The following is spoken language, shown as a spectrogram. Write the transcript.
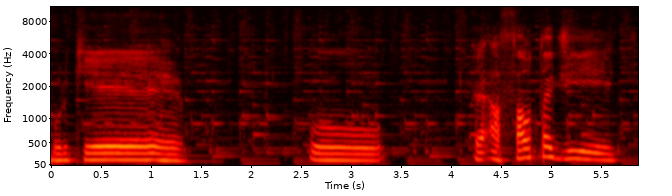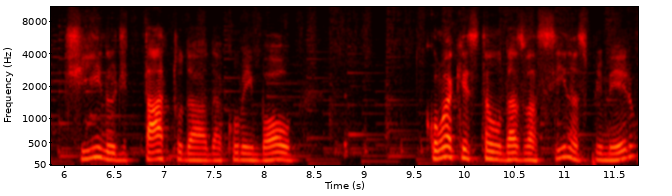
Porque o, é, a falta de tino, de tato da, da Comembol com a questão das vacinas, primeiro,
